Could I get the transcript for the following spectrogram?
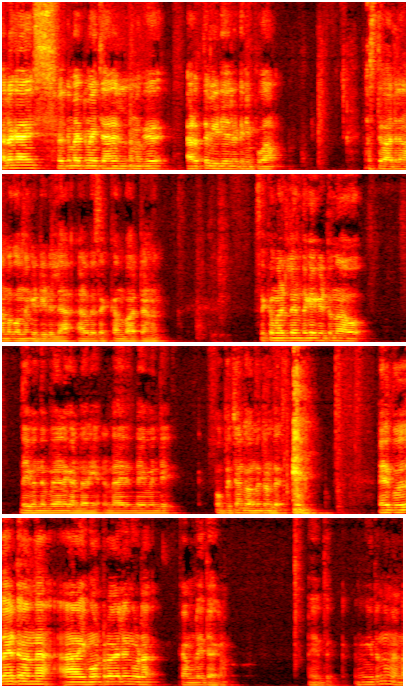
Hello guys welcome back to my channel നമുക്ക് അടുത്ത വീഡിയോയിലോട്ട് ഇനി പോവാം. ഫസ്റ്റ് പാർട്ടിൽ നമുക്കൊന്നും കിട്ടിയിട്ടില്ല. അടുത്ത സെക്കൻഡ് പാർട്ടാണ് സെക്കൻഡ് പാർട്ടിൽ എന്തൊക്കെ കിട്ടുന്നതാവോ? ദൈവം തമ്പുരാനെ കണ്ടറിയാം. രണ്ടായിരം ഡയമണ്ട് ഒപ്പിച്ചോണ്ട് വന്നിട്ടുണ്ട്. അതിന് പുതുതായിട്ട് വന്ന ആ ഇമോട്ടർ ഓയിലും കൂടെ കംപ്ലീറ്റ് ആക്കണം. ഇത് ഇതൊന്നും വേണ്ട.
